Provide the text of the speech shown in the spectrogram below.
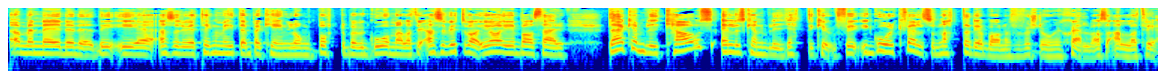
Ja men nej nej nej det är alltså du vet tänk om jag hittar en parkering långt bort och behöver gå med alla tre. Alltså vet du vad jag är bara så här. Det här kan bli kaos eller så kan det bli jättekul. För igår kväll så nattade jag barnen för första gången själv, alltså alla tre.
